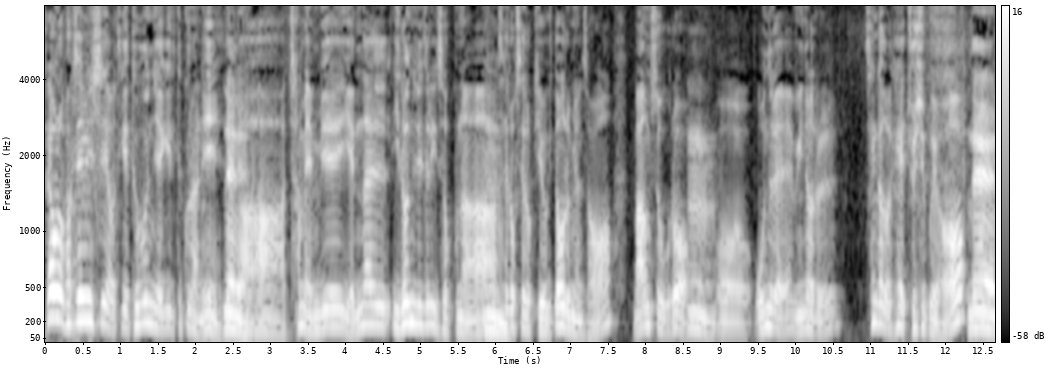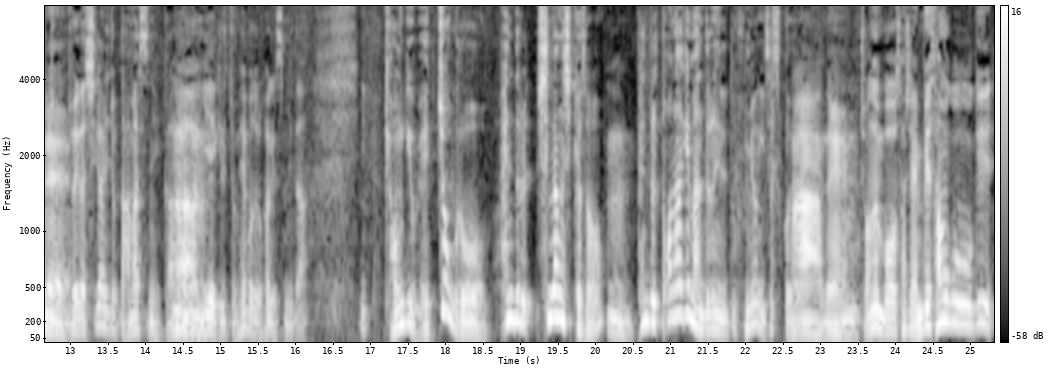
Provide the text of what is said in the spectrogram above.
자 오늘 박재민 씨 어떻게 두 분 얘기를 듣고 나니 네네. 아참 NBA 옛날 이런 일들이 있었구나 음. 새록새록 기억이 떠오르면서 마음속으로 음. 어, 오늘의 위너를 생각을 해 주시고요. 네네. 저희가 시간이 좀 남았으니까 음. 이 얘기를 좀 해보도록 하겠습니다. 이 경기 외적으로 팬들을 실망시켜서 음. 팬들을 떠나게 만드는 일도 분명히 있었을 거예요. 아, 네. 음, 저는 뭐 사실 NBA 사무국이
